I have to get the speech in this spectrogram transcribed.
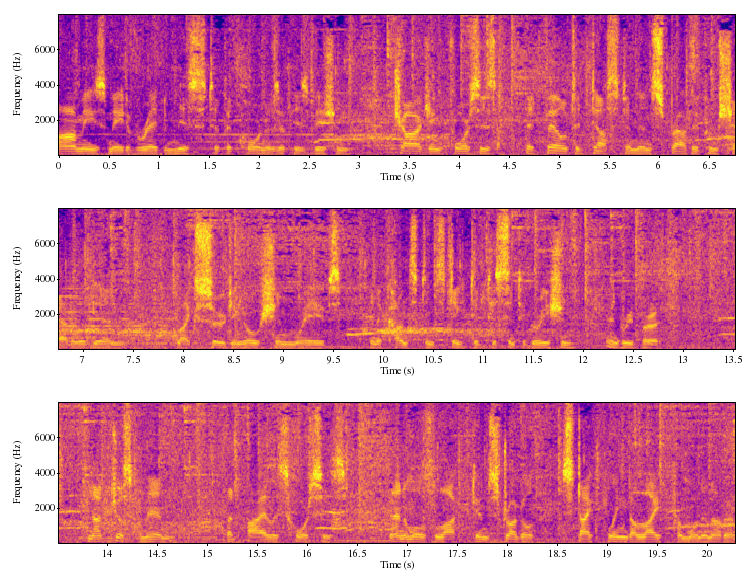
Armies made of red mist at the corners of his vision, charging forces that fell to dust and then sprouted from shadow again, like surging ocean waves in a constant state of disintegration and rebirth. Not just men, but eyeless horses, animals locked in struggle, stifling the life from one another,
